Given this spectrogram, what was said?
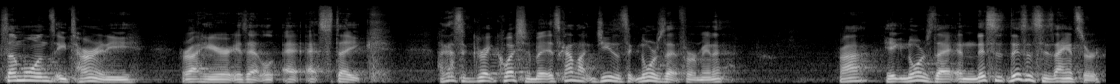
someone's eternity right here is at, at, at stake. Like that's a great question, but it's kind of like Jesus ignores that for a minute right? He ignores that. And this is, this is his answer.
